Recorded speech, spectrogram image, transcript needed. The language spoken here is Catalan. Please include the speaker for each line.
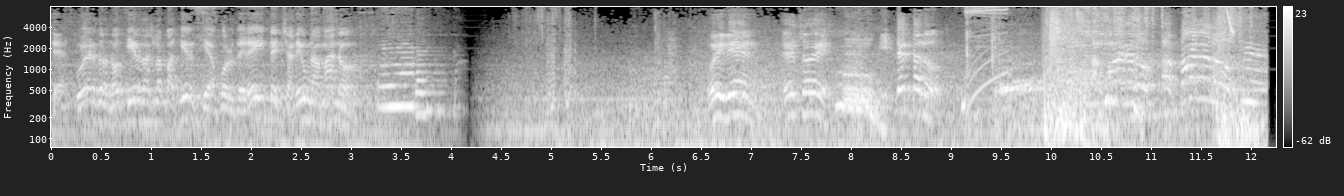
Speaker 1: De acuerdo, no pierdas la paciencia. Volveré y te echaré una mano. Muy bien, eso es. Inténtalo. ¡Apágalo! ¡Apágalo!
